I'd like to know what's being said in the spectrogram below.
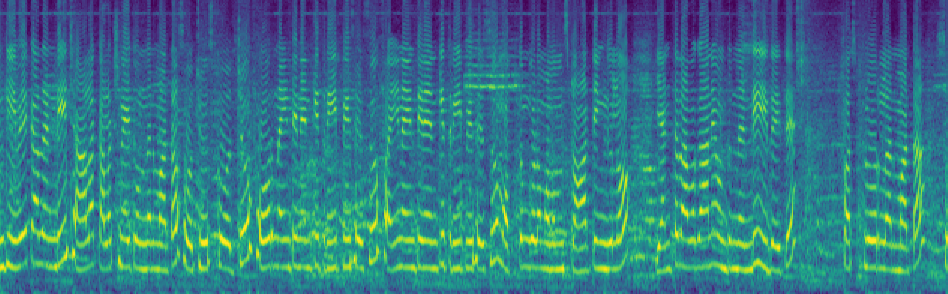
ఇంక ఇవే కాదండి చాలా కలెక్షన్ అయితే ఉందన్నమాట. సో చూసుకోవచ్చు ఫోర్ నైంటీ నైన్కి త్రీ పీసెస్ ఫైవ్ నైంటీ నైన్కి త్రీ పీసెస్ మొత్తం కూడా మనం స్టార్టింగ్లో ఎంటర్ అవ్వగానే ఉంటుందండి ఇదైతే. ఫస్ట్ ఫ్లోర్లో అనమాట సో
